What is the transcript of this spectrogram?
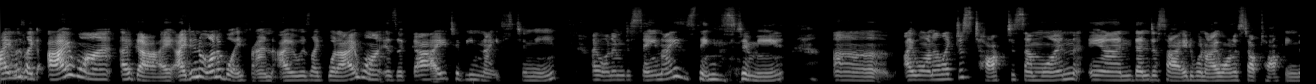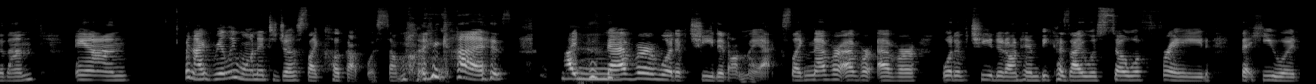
I was like, I want a guy. I didn't want a boyfriend. I was like, what I want is a guy to be nice to me. I want him to say nice things to me. Um, I want to like just talk to someone and then decide when I want to stop talking to them. And and I really wanted to just like hook up with someone because I never would have cheated on my ex. Like never ever ever would have cheated on him because I was so afraid that he would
